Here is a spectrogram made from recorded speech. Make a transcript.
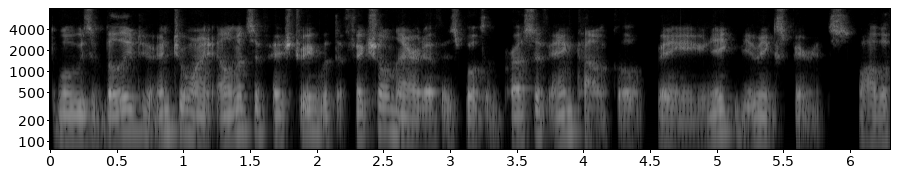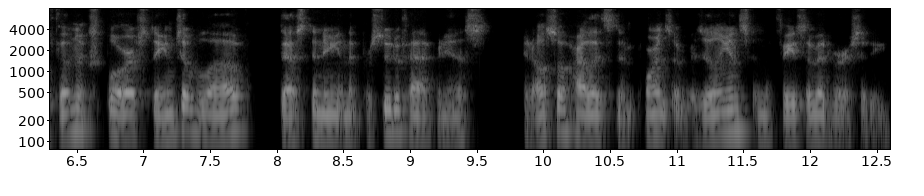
The movie's ability to intertwine elements of history with the fictional narrative is both impressive and comical, creating a unique viewing experience. While the film explores themes of love, destiny, and the pursuit of happiness, it also highlights the importance of resilience in the face of adversity.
